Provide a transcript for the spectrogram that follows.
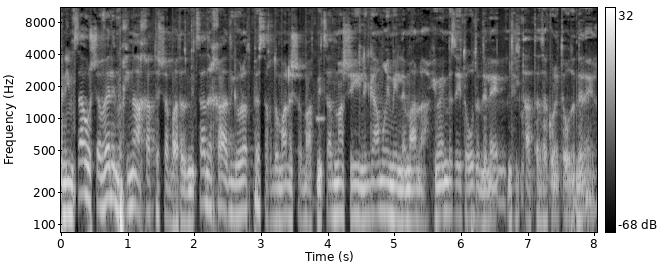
ונמצא הוא שווה לבחינה אחת לשבת. אז מצד אחד גאולת פסח דומה לשבת, מצד מה שהיא לגמרי מלמעלה. כי אין בזה התעוררות דלתתא, זה הכל התעוררות דלילה.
